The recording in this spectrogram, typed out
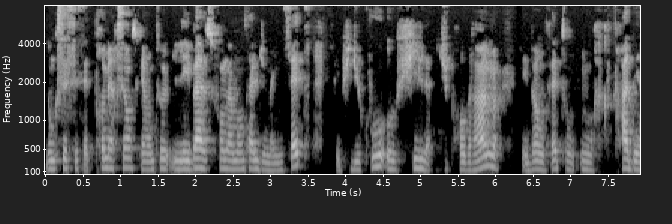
Donc c'est cette première séance qui est un peu les bases fondamentales du mindset. Et puis du coup, au fil du programme, eh ben en fait, on, fera des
